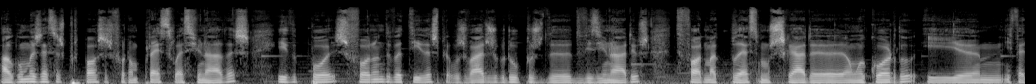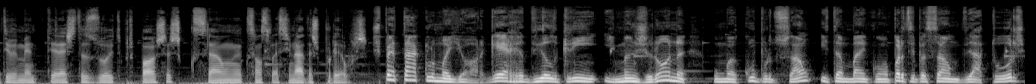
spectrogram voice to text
Algumas dessas propostas foram pré-selecionadas e depois foram debatidas pelos vários grupos de, de, visionários, de forma a que pudéssemos chegar a um acordo e um, efetivamente ter estas oito propostas que são, que são selecionadas por eles. Espetáculo maior, Guerra de Alecrim e Manjerona, uma coprodução e também com a participação de atores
